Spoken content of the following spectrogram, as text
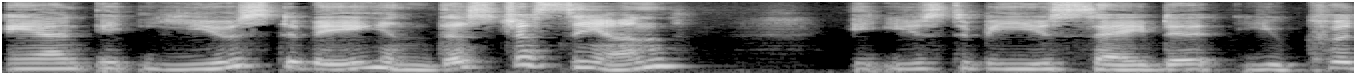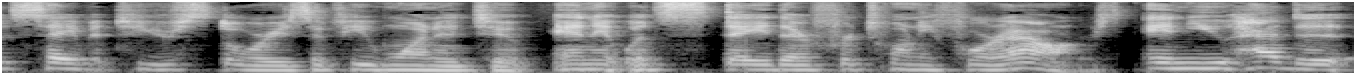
And it used to be, and this just in, it used to be you saved it. You could save it to your stories if you wanted to, and it would stay there for 24 hours. And you had to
